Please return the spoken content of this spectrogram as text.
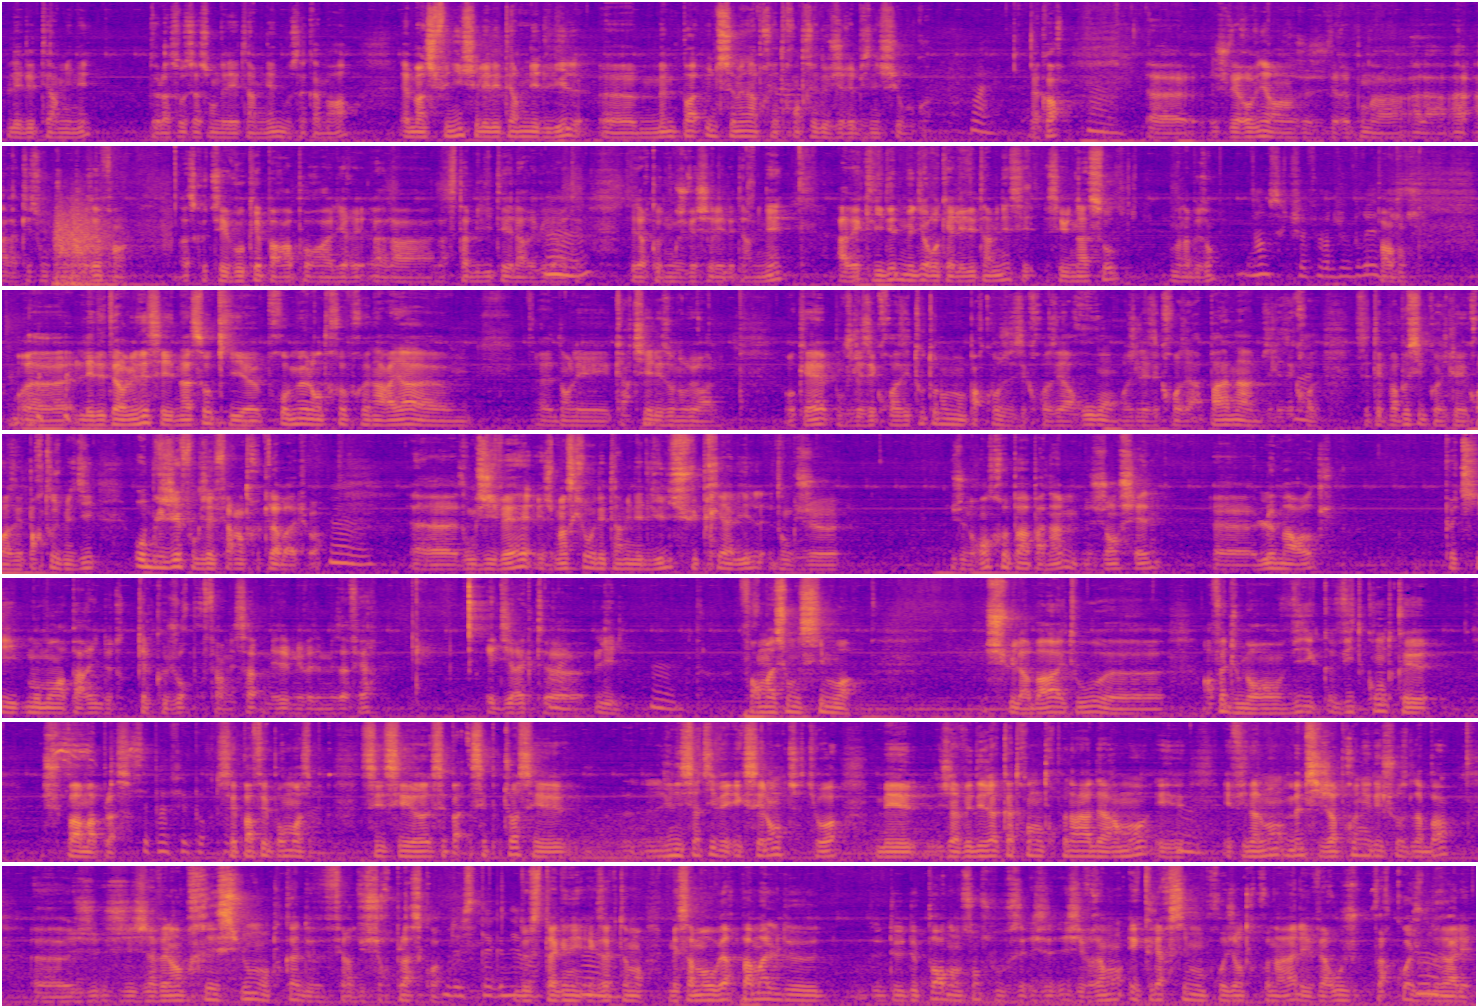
les déterminés, de l'association des déterminés de Moussa Camara, et ben je finis chez les déterminés de Lille, euh, même pas une semaine après être rentré de gérer business chez vous. Quoi. Ouais. D'accord Mm. Euh, Je vais revenir, hein, je, je vais répondre à, à la, à- à la question que tu me posais, enfin, à ce que tu évoquais par rapport à, la, la stabilité et la régularité. Mhm. C'est-à-dire que donc, je vais chez les déterminés, avec l'idée de me dire, ok, les déterminés, c'est c'est une asso, on en a besoin Non, parce que tu vas faire du bruit. Pardon. Euh, les déterminés, c'est une asso qui euh, promeut l'entrepreneuriat euh, dans les quartiers et les zones rurales. Ok, donc je les ai croisés tout au long de mon parcours. Je les ai croisés à Rouen, je les ai croisés à Paname, je les ai croisés. C'était pas possible quoi. Je les ai croisés partout. Je me dis obligé, faut que j'aille faire un truc là-bas, tu vois. Mm. Euh, donc j'y vais et je m'inscris au déterminé de Lille. Je suis pris à Lille, donc je je ne rentre pas à Paname. J'enchaîne euh, le Maroc. Petit moment à Paris de quelques jours pour faire mes, mes, mes- mes affaires et direct euh, Lille Mm. formation de 6 mois. Je suis là-bas et tout. euh, en fait, je me rends vite, vite compte que je suis pas à ma place. C'est pas fait pour toi. C'est pas fait pour moi. C'est, euh, c'est pas, tu vois, c'est l'initiative est excellente, tu vois, mais j'avais déjà 4 ans d'entrepreneuriat derrière moi et, Mm. et finalement, même si j'apprenais des choses là-bas, euh, j'avais l'impression en tout cas de faire du surplace, quoi. De stagner. De stagner, Mm. exactement. Mais ça m'a ouvert pas mal de, de, de portes dans le sens où j'ai vraiment éclairci mon projet entrepreneurial et vers, où je- vers quoi je voudrais Mm. aller.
